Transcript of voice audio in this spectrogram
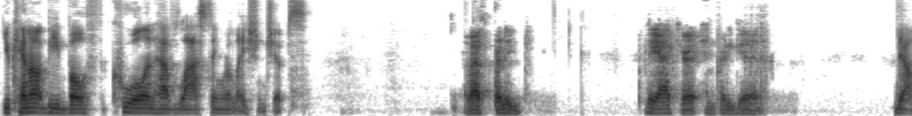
You cannot be both cool and have lasting relationships. That's pretty pretty accurate and pretty good. Yeah.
